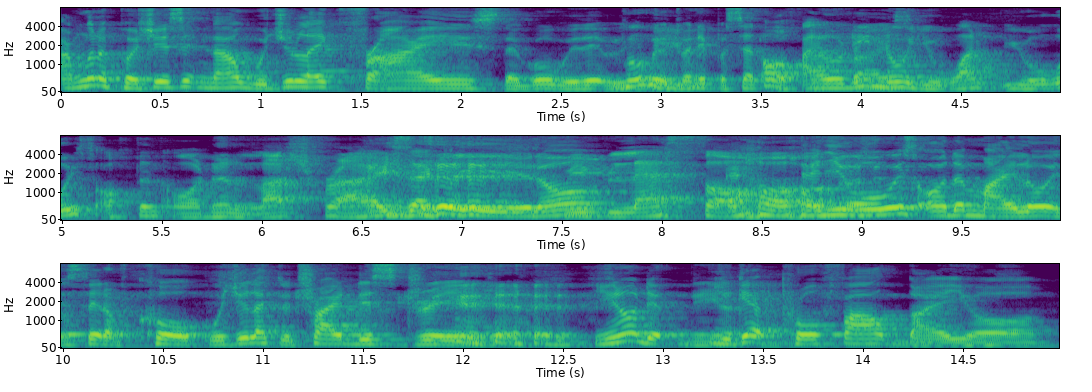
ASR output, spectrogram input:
I'm gonna purchase it now would you like fries that go with it No, with twenty percent oh, off I already fries. know you want. You always often order large fries. Exactly, you know. with less sauce. and you always order Milo instead of Coke. Would you like to try this drink? you know, the, you get profiled by your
